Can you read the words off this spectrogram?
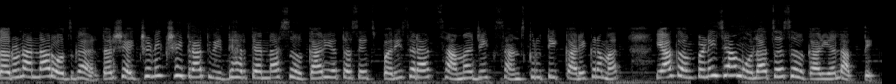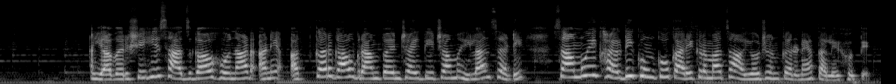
तरुणांना रोजगार तर शैक्षणिक क्षेत्रात विद्यार्थ्यांना सहकार्य तसेच परिसरात सामाजिक सांस्कृतिक कार्यक्रमात या कंपनीच्या मोलाचं सहकार्य लाभते. यावर्षीही साजगाव होनाड आणि अत्करगाव ग्रामपंचायतीच्या महिलांसाठी सामूहिक हळदी कुंकू कार्यक्रमाचं आयोजन करण्यात आले होते.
